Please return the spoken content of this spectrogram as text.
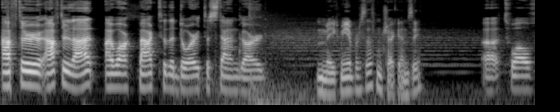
After after that, I walk back to the door to stand guard. Make me a perception check, MZ. Uh, 12.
